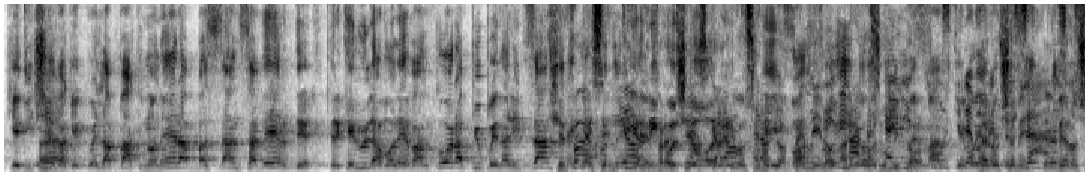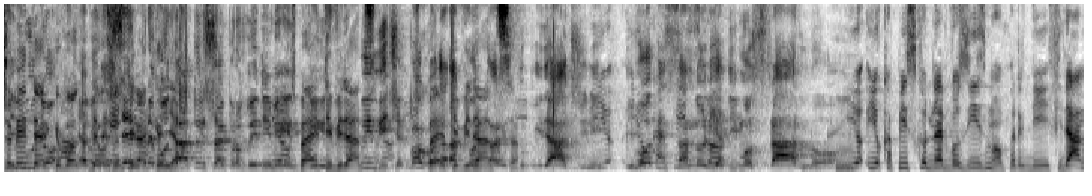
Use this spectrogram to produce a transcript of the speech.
che diceva eh. che quella PAC non era abbastanza verde perché lui la voleva ancora più penalizzante Ci fai sentire Francesca, arrivo subito, Appendino, arrivo subito. Velocemente, velocemente perché devo sentire anche gli altri. i suoi provvedimenti. Aspetti fidanza. Quindi c'è poco da raccontare stupidaggini. I voti stanno lì a dimostrarlo. Io capisco il nervosismo di fidanza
